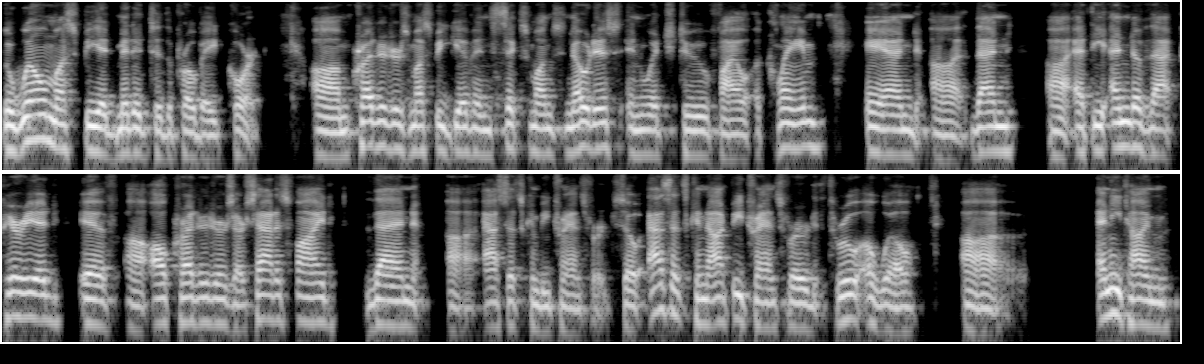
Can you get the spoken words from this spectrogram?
the will must be admitted to the probate court. Um, creditors must be given six months notice in which to file a claim. And uh, then uh, at the end of that period, if uh, all creditors are satisfied, then uh, assets can be transferred. So assets cannot be transferred through a will uh, anytime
